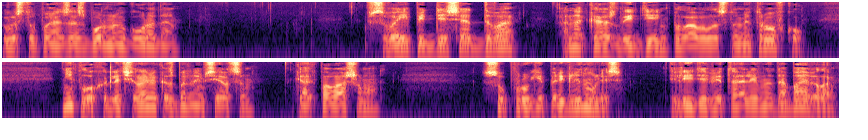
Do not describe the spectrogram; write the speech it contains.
выступая за сборную города. В свои пятьдесят два она каждый день плавала стометровку. Неплохо для человека с больным сердцем. Как по-вашему?» Супруги переглянулись. Лидия Витальевна добавила.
